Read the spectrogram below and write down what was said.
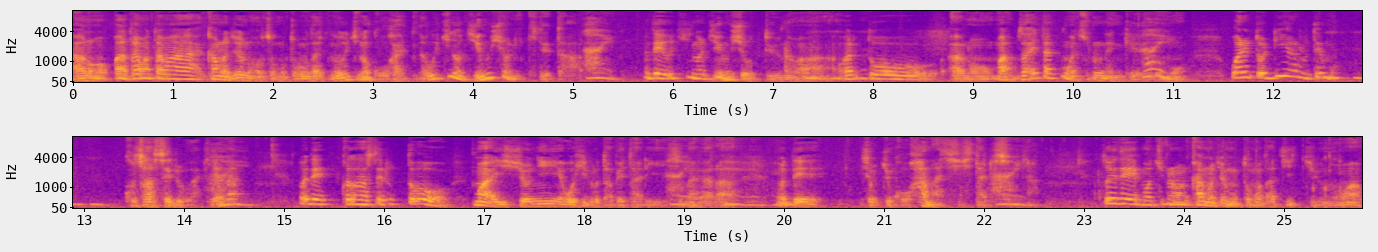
あの、まあ、たまたま彼女のその友達のうちの後輩っていうのはうちの事務所に来てた。はい。でうちの事務所っていうのは割とあの、まあ、在宅もするねんけれども、はい、割とリアルでも来させるわけやな。はい、それで来させると、まあ、一緒にお昼食べたりしながら、はい、でしょっちゅうこう話したりするじゃん。それでもちろん彼女の友達っていうのは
